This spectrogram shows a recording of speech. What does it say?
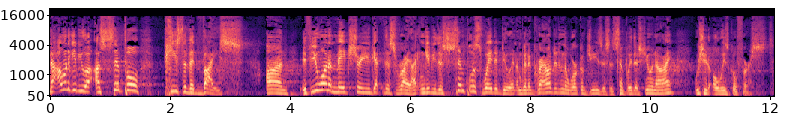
Now, I want to give you a, a simple piece of advice on if you want to make sure you get this right. I can give you the simplest way to do it. I'm going to ground it in the work of Jesus. It's simply this. You and I, we should always go first.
